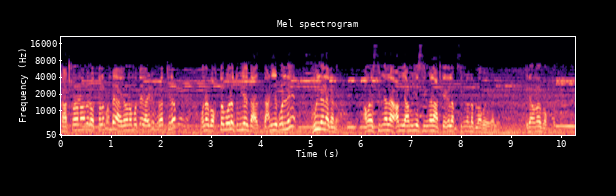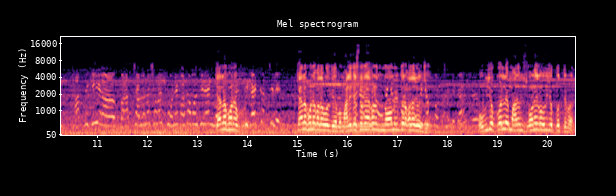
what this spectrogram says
কাজ করানো হবে রত্তলা পাম্পে এগারো নম্বর থেকে গাড়িটা ঘোরাচ্ছিলাম। ওনার বক্তব্য হলো তুমি যে দাঁড়িয়ে পড়লে ঘুরলে না কেন? আমার সিগনাল আমি আমি যে সিগনাল আটকে গেলাম সিগনালটা ব্লক হয়ে গেল। এটা ওনার বক্তব্য। আপনি কি আহ, বাস চালানোর সময় ফোনে কথা কেন ফোনে- কেন ফোনে কথা বলতে যাব? মালিকের সঙ্গে এখন ন মিনিট ধরে কথা চলছে। অভিযোগ অভিযোগ করলে মানুষ অনেক অভিযোগ করতে পারে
